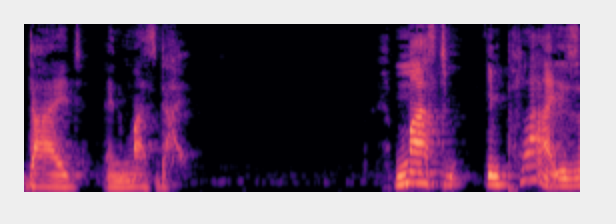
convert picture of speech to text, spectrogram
died and must die. Must implies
